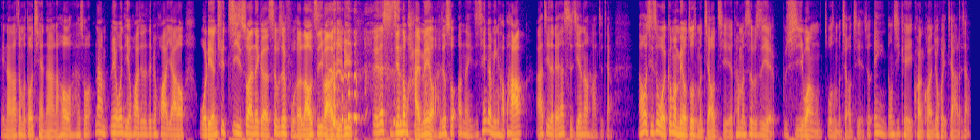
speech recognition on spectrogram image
可以拿到这么多钱啊。”然后他说：“那没有问题的话，就在这边画押喽。我连去计算那个是不是符合劳基法的比率，对，那时间都还没有。他就说：‘哦，那你就签个名好不好？啊，记得留下时间呢。’好，就这样。”然后其实我根本没有做什么交接，他们是不是也不希望做什么交接？就哎，你东西可以款款就回家了这样。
